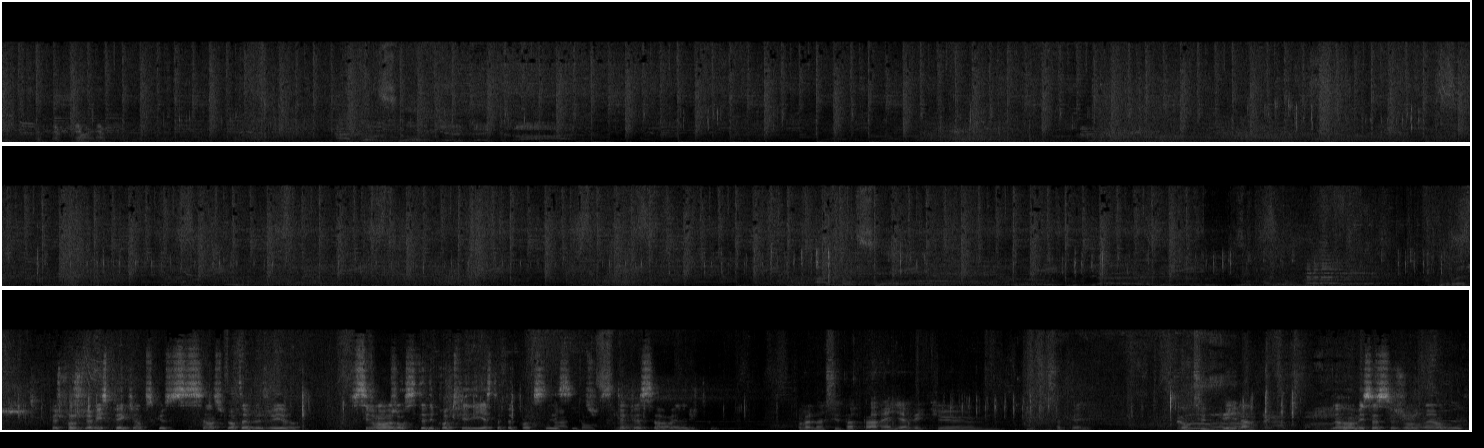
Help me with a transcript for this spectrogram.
one. je pense que je vais respect hein, parce que c'est insupportable à jouer. hein. C'est vraiment genre si t'as des procs qui fait des t'as pas de procs, c'est, ta classe ça sert à rien du tout. Bah là c'est pas pareil avec... Euh... Comment ça s'appelle? Quand c'est D là? Non, non, mais ça, ça change rien en vrai.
